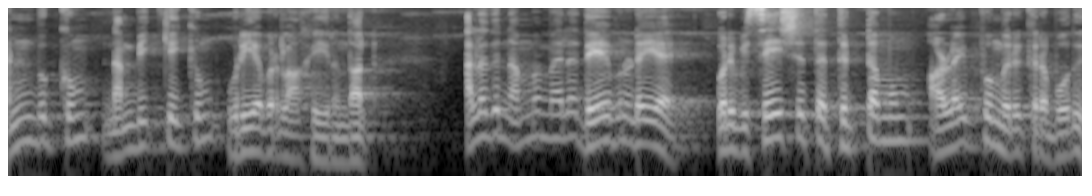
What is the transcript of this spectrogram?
அன்புக்கும் நம்பிக்கைக்கும் உரியவர்களாக இருந்தால் அல்லது நம்ம மேலே தேவனுடைய ஒரு விசேஷத்த திட்டமும் அழைப்பும் இருக்கிற போது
